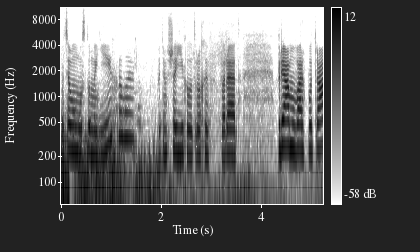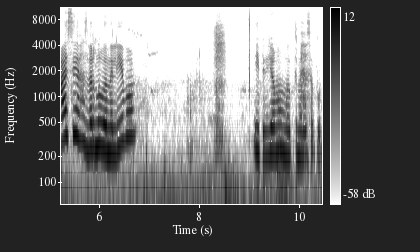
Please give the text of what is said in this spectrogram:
По цьому мосту ми їхали, потім ще їхали трохи вперед, прямо вверх по трасі, звернули наліво. І підйомом ми опинилися тут.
